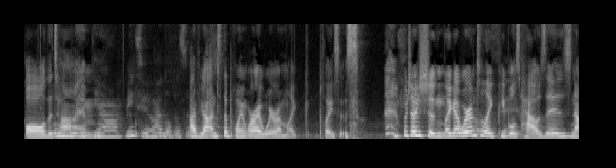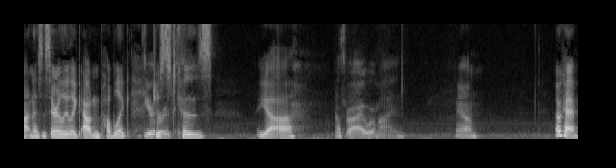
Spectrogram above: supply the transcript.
all the Ooh, time. yeah, me too. I love those. I've gotten to the point where I wear them like places, which I shouldn't. Like I wear them to Oh, like people's houses, not necessarily like out in public, Dear just because. Yeah, That's where I wear mine. yeah. Okay.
